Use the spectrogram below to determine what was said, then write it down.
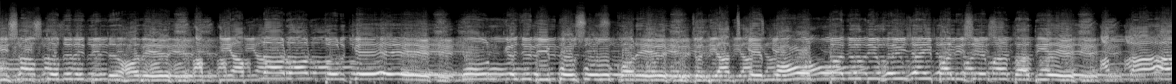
হিসাব তোদের দিতে হবে। আপনি আপনার অন্তরকে, মনকে যদি প্রশ্ন করে, যদি আজকে মতটা যদি হয়ে যায় বালিশে মাথা দিয়ে আল্লাহ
